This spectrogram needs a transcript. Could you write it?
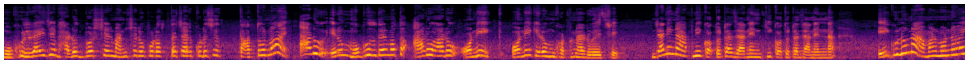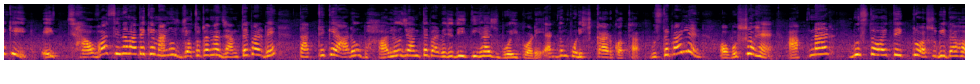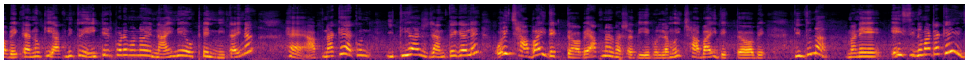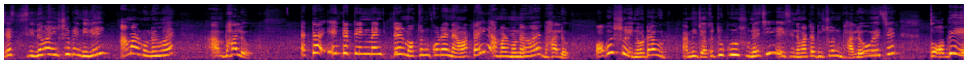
মোঘলরাই যে ভারতবর্ষের মানুষের ওপর অত্যাচার করেছে তা তো নয় আরও এরম মোঘলদের মতো আরও আরও অনেক অনেক এরম ঘটনা রয়েছে। জানি না আপনি কতটা জানেন কি কতটা জানেন না। এইগুলো না আমার মনে হয় কি, এই ছাওয়া সিনেমা দেখে মানুষ যতটা না জানতে পারবে, তার থেকে আরও ভালো জানতে পারবে যদি ইতিহাস বই পড়ে। একদম পরিষ্কার কথা। বুঝতে পারলেন? অবশ্য হ্যাঁ আপনার বুঝতে হয়তো একটু অসুবিধা হবে, কেন কি আপনি তো এইটের পরে মনে হয় নাইনে ওঠেননি, তাই না? হ্যাঁ আপনাকে এখন ইতিহাস জানতে গেলে ওই ছাবাই দেখতে হবে, আপনার ভাষা দিয়ে বললাম, ওই ছাবাই দেখতে হবে। কিন্তু না মানে এই সিনেমাটাকে যে সিনেমা হিসেবে নিলেই আমার মনে হয় ভালো। একটা এন্টারটেনমেন্টের মতন করে নেওয়াটাই আমার মনে হয় ভালো। অবশ্যই নো ডাউট আমি যতটুকু শুনেছি, এই সিনেমাটা ভীষণ ভালো হয়েছে। তবে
